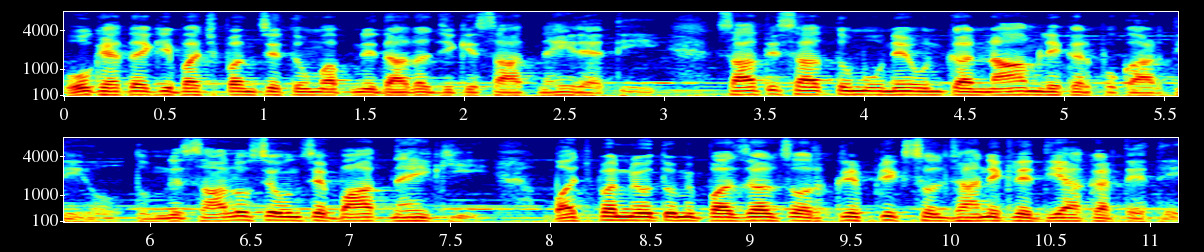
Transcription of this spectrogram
वो कहता है कि बचपन से तुम अपने दादाजी के साथ नहीं रहती, साथ ही साथ तुम उन्हें उनका नाम लेकर पुकारती हो। तुमने सालों से उनसे बात नहीं की, बचपन में वो तुम्हें पजल्स और क्रिप्टिक सुलझाने के लिए दिया करते थे।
